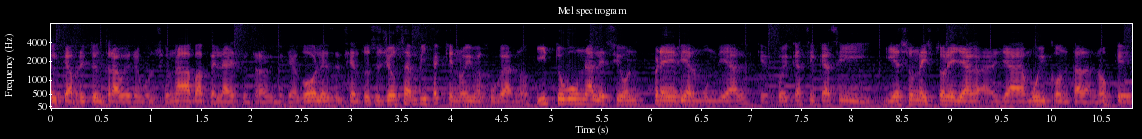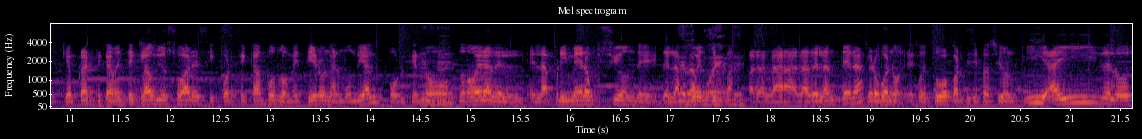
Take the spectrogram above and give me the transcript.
el Cabrito entraba y revolucionaba, Peláez entraba y metía goles, decía, entonces yo sabía que no iba a jugar, ¿no? Y tuvo una lesión previa al mundial que fue casi casi, y es una historia ya, ya muy contada, ¿no? Que, que prácticamente Claudio Suárez y Jorge Campos lo metieron al mundial porque no, no era del, la primera opción de, de la, fuente, Para, la, la, delantera, pero bueno, tuvo participación. Y ahí de los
